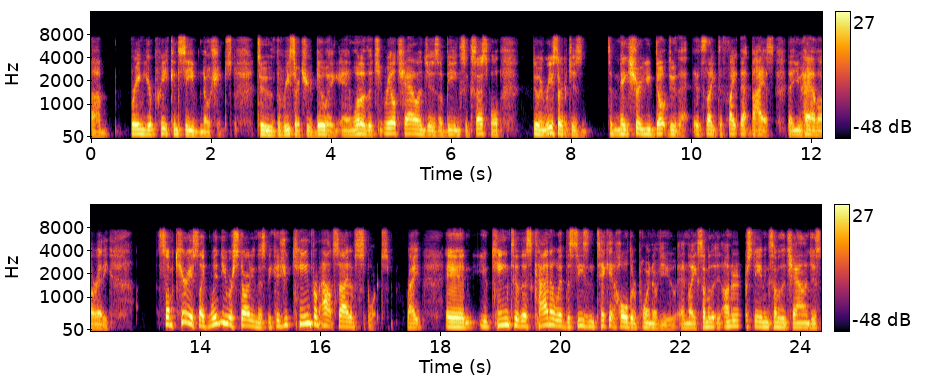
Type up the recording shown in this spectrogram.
uh, bring your preconceived notions to the research you're doing. And one of the ch- real challenges of being successful doing research is to make sure you don't do that. It's like to fight that bias that you have already. So I'm curious, like when you were starting this, because you came from outside of sports, right? And you came to this kind of with the season ticket holder point of view and like some of the understanding some of the challenges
